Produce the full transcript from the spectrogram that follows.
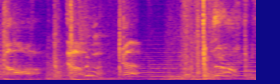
Oh!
